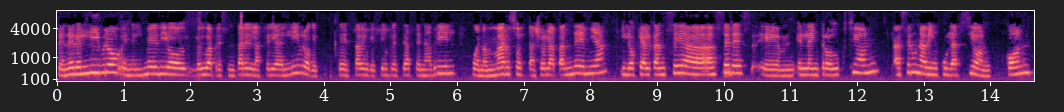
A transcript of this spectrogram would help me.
tener el libro, en el medio lo iba a presentar en la Feria del Libro, que ustedes saben que siempre se hace en abril, bueno, en marzo estalló la pandemia y lo que alcancé a hacer es, eh, en la introducción, hacer una vinculación con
